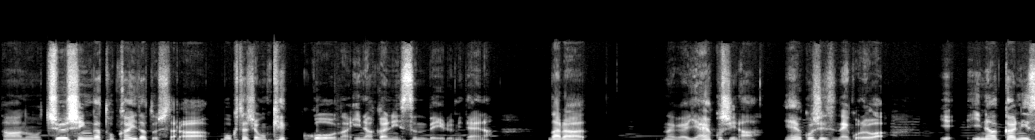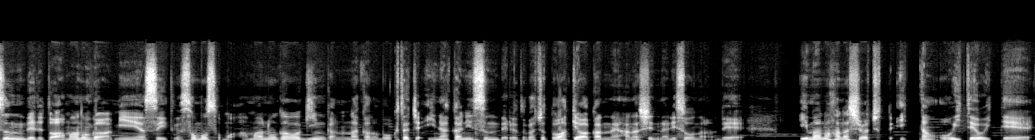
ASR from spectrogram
あの、中心が都会だとしたら、僕たちも結構な田舎に住んでいるみたいな。だから、なんかややこしいな。ややこしいですね、これは。田舎に住んでると天の川見えやすいとか、そもそも天の川銀河の中の僕たちは田舎に住んでるとか、ちょっとわけわかんない話になりそうなので、今の話はちょっと一旦置いておいて、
